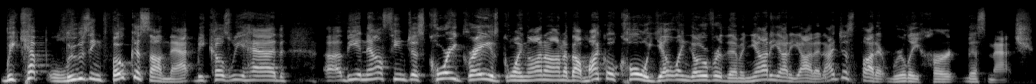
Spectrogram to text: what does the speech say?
we kept losing focus on that because we had uh, the announced team just Corey Graves going on and on about Michael Cole yelling over them and yada yada yada. And I just thought it really hurt this match.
